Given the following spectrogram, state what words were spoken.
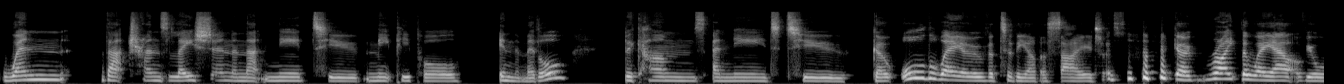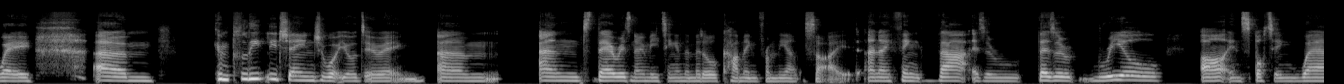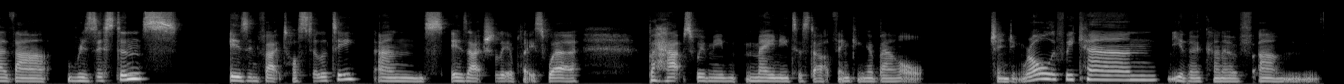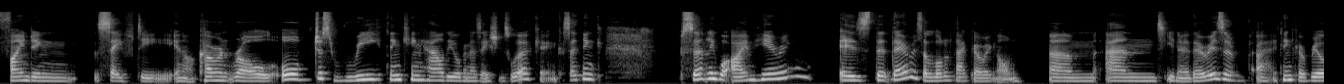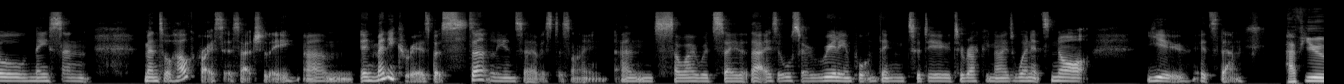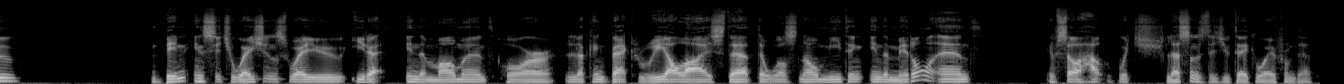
when that translation and that need to meet people in the middle becomes a need to go all the way over to the other side, go right the way out of your way, um, completely change what you're doing. Um, and there is no meeting in the middle coming from the other side. And i think that is a there's a real art in spotting where that resistance is in fact hostility and is actually a place where perhaps we may, need to start thinking about changing role if we can you know kind of um, finding safety in our current role or just rethinking how the organization is working. Because i think certainly what i'm hearing is that there is a lot of that going on. Um, and you know there is a I think a real nascent mental health crisis actually um, in many careers, but certainly in service design. And so I would say that that is also a really important thing to do to recognize when it's not you, it's them. Have you been in situations where you either in the moment or looking back realized that there was no meeting in the middle and if so, how which lessons did you take away from that?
